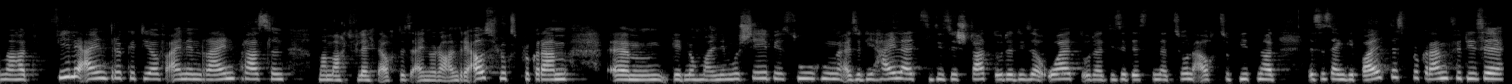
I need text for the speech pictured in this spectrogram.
man hat viele Eindrücke, die auf einen reinprasseln. Man macht vielleicht auch das ein oder andere Ausflugsprogramm, ähm, geht nochmal eine Moschee besuchen. Also die Highlights, die diese Stadt oder dieser Ort oder diese Destination auch zu bieten hat. Es ist ein geballtes Programm für diese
